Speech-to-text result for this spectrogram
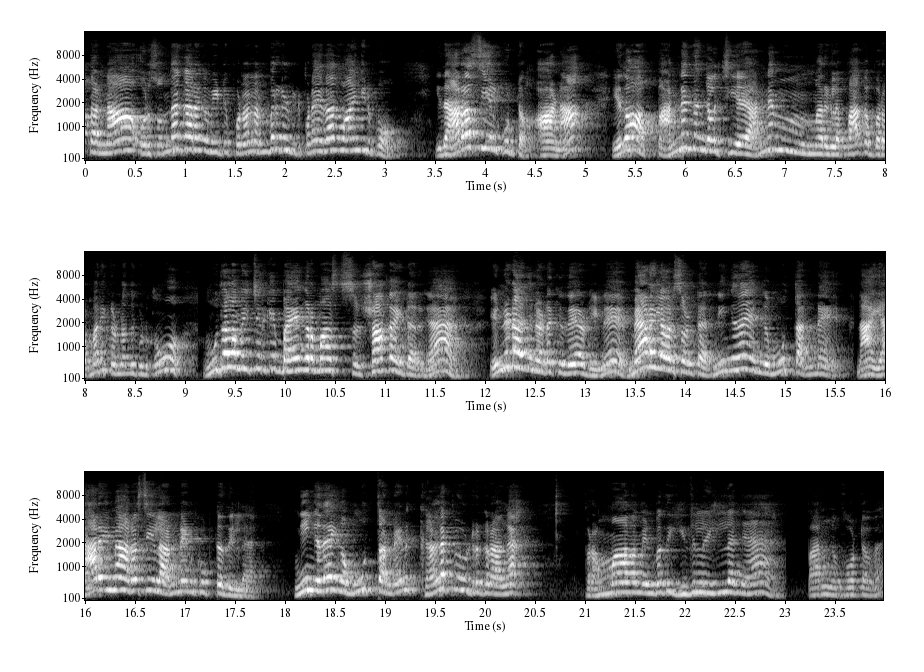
பார்த்தோன்னா ஒரு சொந்தக்காரங்க வீட்டுக்கு போனால் நண்பர்கள் வீட்டுக்கு போனால் ஏதாவது வாங்கியிருப்போம். இது அரசியல் கூட்டம். ஆனால் ஏதோ அப்போ அண்ணன் தங்கச்சி அண்ணன்மார்களை பார்க்க போகிற மாதிரி கொண்டு வந்து கொடுக்கவும் முதலமைச்சருக்கே பயங்கரமாக ஷாக் ஆயிட்டாருங்க. என்னடா இது நடக்குது அப்படின்னு மேடையில் அவர் சொல்லிட்டார். நீங்கள் தான் எங்கள் மூத்த அண்ணன். நான் யாரையுமே அரசியல் அண்ணன் கூப்பிட்டதில்லை. நீங்கள் தான் எங்கள் மூத்த அண்ணன்னு கிளப்பி விட்டுருக்குறாங்க. பிரமாதம் என்பது இதில் இல்லைங்க. பாருங்கள் ஃபோட்டோவை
